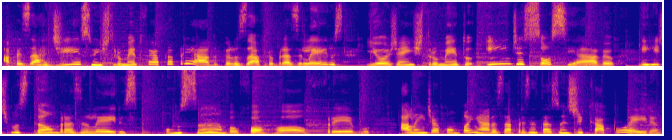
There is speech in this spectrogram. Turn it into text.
Apesar disso, o instrumento foi apropriado pelos afro-brasileiros e hoje é instrumento indissociável em ritmos tão brasileiros, como samba, forró, frevo, além de acompanhar as apresentações de capoeira.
